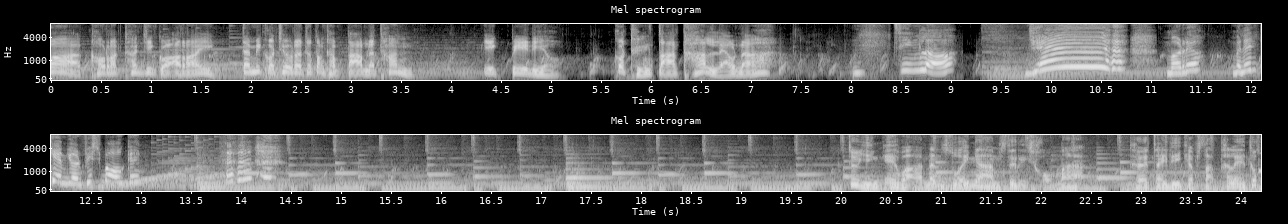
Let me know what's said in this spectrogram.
ว่าเขารักท่านยิ่งกว่าอะไร แต่มีกฎที่เราจะต้องทำตามนะท่าน อีกปีเดียว ก็ถึงตาท่านแล้วนะ จริงเหรอ เย้ มาเร็ว มาเล่นเกมโยนฟิชโบลกัน เจ้าหญิงเอวานั้นสวยงามสิริโฉมมาก เธอใจดีกับสัตว์ทะเลทุก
